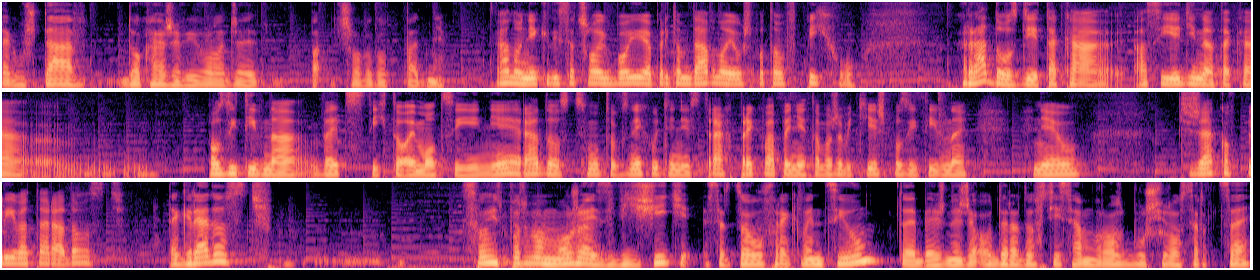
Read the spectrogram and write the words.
tak už tá dokáže vyvolať, že človek odpadne. Áno, niekedy sa človek bojí a pritom dávno je už potom v pichu. Radosť je taká, asi jediná taká pozitívna vec z týchto emócií, nie? Radosť, smutok, znechutenie, strach, prekvapenie, to môže byť tiež pozitívne, hnev. Čiže ako vplýva tá radosť? Tak radosť svojím spôsobom môže aj zvýšiť srdcovú frekvenciu. To je bežné, že od radosti sa mu rozbušilo srdce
